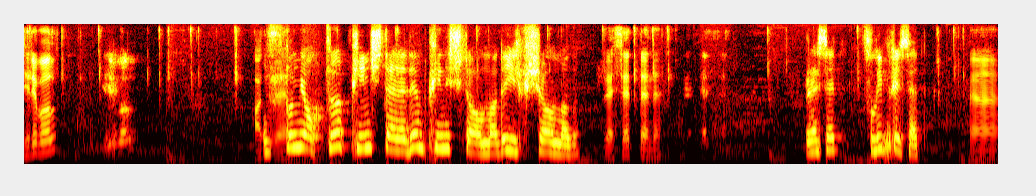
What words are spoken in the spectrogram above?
Dribble. Hadi be. Ustum yoktu. Pinch denedim. Pinch de olmadı. Hiçbir şey olmadı. Reset dene. Reset. Flip reset. He.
